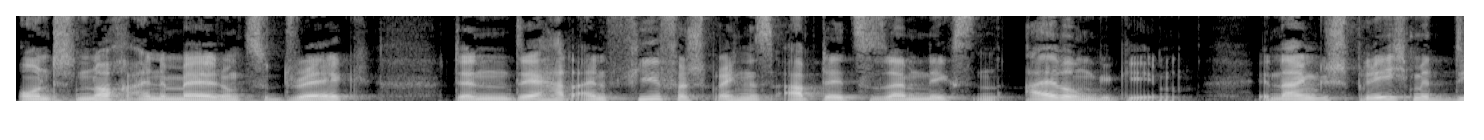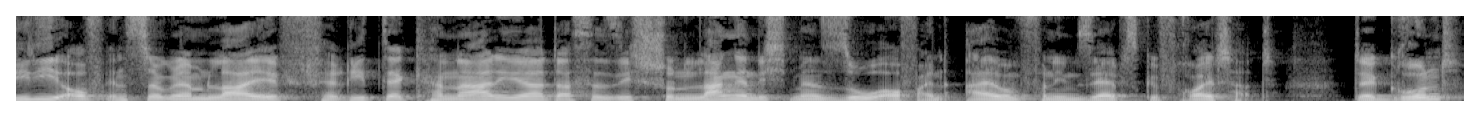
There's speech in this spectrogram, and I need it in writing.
Und noch eine Meldung zu Drake, denn der hat ein vielversprechendes Update zu seinem nächsten Album gegeben. In einem Gespräch mit Didi auf Instagram Live verriet der Kanadier, dass er sich schon lange nicht mehr so auf ein Album von ihm selbst gefreut hat. Der Grund?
